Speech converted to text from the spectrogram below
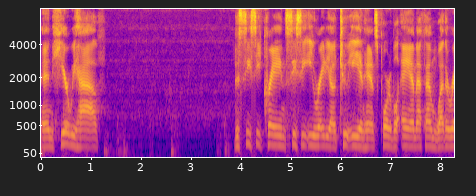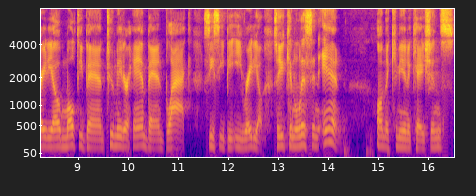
And here we have the CC Crane CCE radio 2E enhanced portable AM FM weather radio, multi-band, 2 meter ham band, black CCBE radio. So you can listen in on the communications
